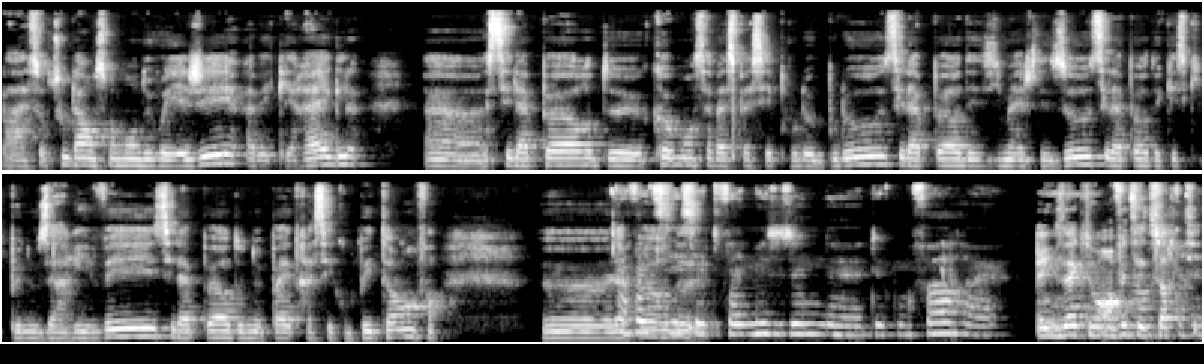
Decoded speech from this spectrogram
bah, surtout là en ce moment, de voyager avec les règles, euh, c'est la peur de comment ça va se passer pour le boulot, c'est la peur des images des autres, c'est la peur de qu'est-ce qui peut nous arriver, c'est la peur de ne pas être assez compétent. Enfin, euh, la en fait, c'est cette fameuse zone de, confort. Exactement. En fait, c'est de sortir.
